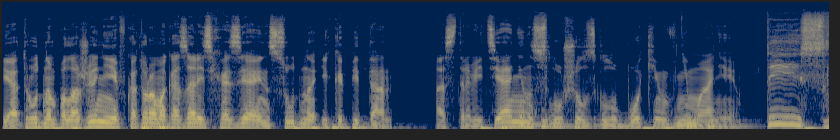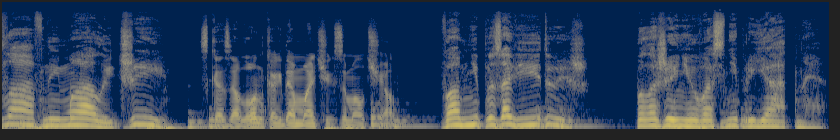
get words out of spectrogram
и о трудном положении, в котором оказались хозяин судна и капитан. Островитянин слушал с глубоким вниманием. «Ты славный малый, Джим!» — сказал он, когда мальчик замолчал. «Вам не позавидуешь. Положение у вас неприятное.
